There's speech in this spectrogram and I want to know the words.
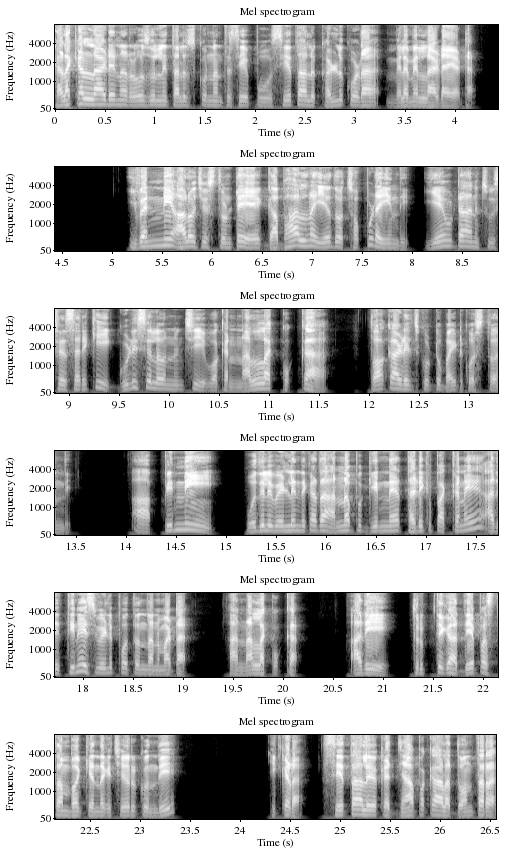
కళకళ్ళాడిన రోజుల్ని తలుసుకున్నంతసేపు సీతాలు కళ్ళు కూడా మిలమిల్లాడాయట. ఇవన్నీ ఆలోచిస్తుంటే గభాలన ఏదో చప్పుడయింది. ఏమిటా అని చూసేసరికి గుడిసెలో నుంచి ఒక నల్ల కుక్క తోకాడించుకుంటూ బయటకొస్తోంది. ఆ పిన్ని వదిలి వెళ్ళింది కదా అన్నపు గిన్నె తడికి పక్కనే అది తినేసి వెళ్ళిపోతుందన్నమాట ఆ నల్ల కుక్క. అది తృప్తిగా దీపస్తంభం కిందకి చేరుకుంది. ఇక్కడ సీతాల యొక్క జ్ఞాపకాల దొంతర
